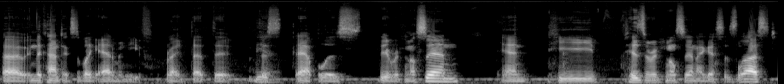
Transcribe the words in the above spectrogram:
Uh, in the context of like Adam and Eve, right? That the this apple is the original sin, and he his original sin, I guess, is lust,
